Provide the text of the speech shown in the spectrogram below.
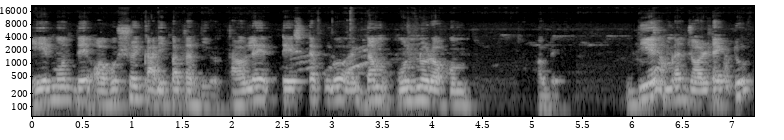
এর মধ্যে অবশ্যই কারি পাতা দিও। তাহলে টেস্টটা পুরো একদম অন্য রকম হবে। দিয়ে আমরা জলটা একটু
